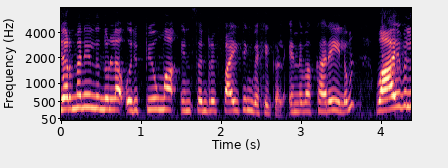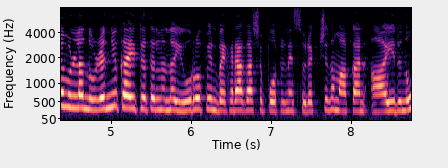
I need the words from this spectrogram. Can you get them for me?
ജർമ്മനിയിൽ നിന്നുള്ള ഒരു പ്യൂമ ഇൻഫൻട്രി ഫൈറ്റിംഗ് വെഹിക്കിൾ എന്നിവ കരയിലും വായുവിലുമുള്ള നുഴഞ്ഞുകയറ്റത്തിൽ നിന്ന് യൂറോപ്യൻ ബഹിരാകാശ പോർട്ടിനെ സുരക്ഷിതമാക്കാൻ ആയിരുന്നു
